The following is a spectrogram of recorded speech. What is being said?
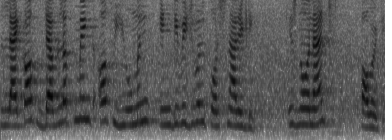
lack of development of human individual personality is known as poverty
